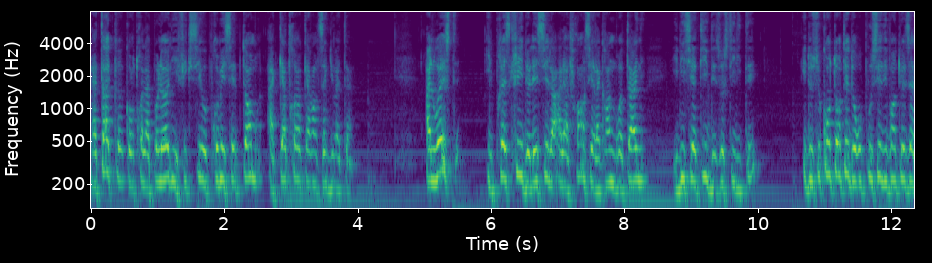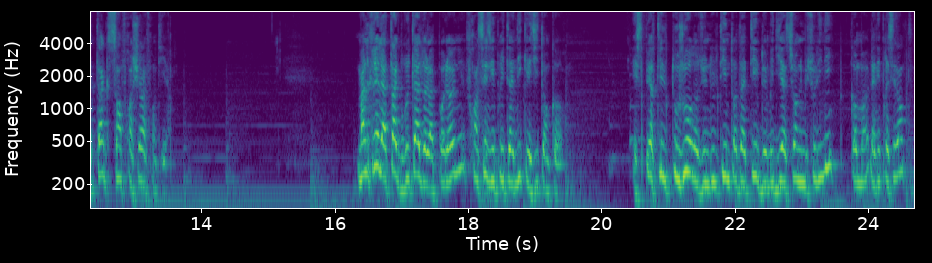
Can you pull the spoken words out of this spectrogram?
L'attaque contre la Pologne est fixée au 1er septembre à 4h45 du matin. À l'ouest, il prescrit de laisser à la France et à la Grande-Bretagne l'initiative des hostilités et de se contenter de repousser d'éventuelles attaques sans franchir la frontière. Malgré l'attaque brutale de la Pologne, Français et Britanniques hésitent encore. Espèrent-ils toujours dans une ultime tentative de médiation de Mussolini, comme l'année précédente?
